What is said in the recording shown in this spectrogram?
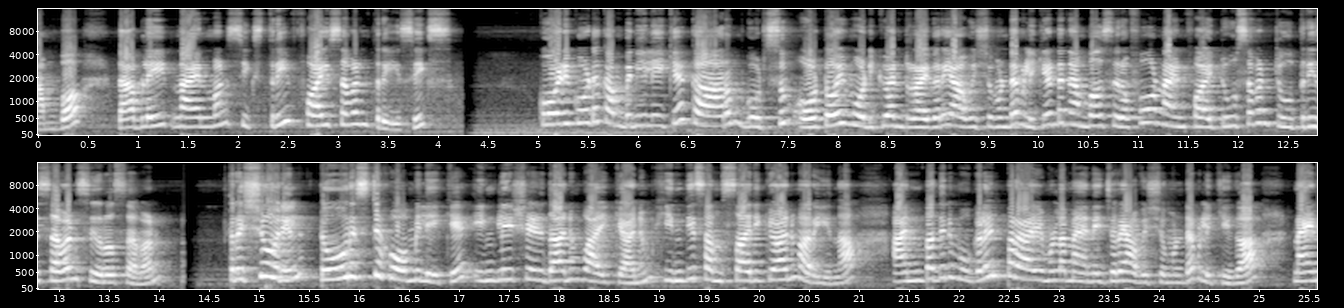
number double eight nine one six three five seven three six Kozhikode കമ്പനിയിലേക്ക് കാറും ഗുഡ്സും ഓട്ടോയും ഓടിക്കുവാൻ ഡ്രൈവറെ ആവശ്യമുണ്ട്. വിളിക്കേണ്ട number zero four nine five two seven two three seven zero seven തൃശൂരിൽ ടൂറിസ്റ്റ് ഹോമിലേക്ക് ഇംഗ്ലീഷ് എഴുതാനും വായിക്കാനും ഹിന്ദി സംസാരിക്കാനും അറിയുന്ന അൻപതിന് മുകളിൽ പ്രായമുള്ള മാനേജറെ ആവശ്യമുണ്ട്. വിളിക്കുക. Nine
